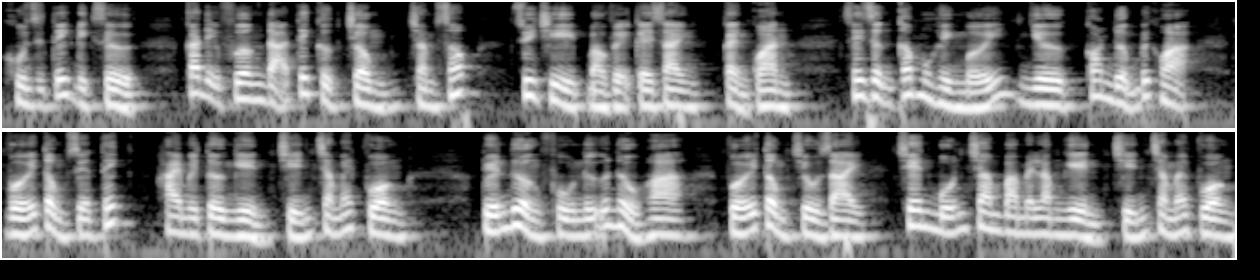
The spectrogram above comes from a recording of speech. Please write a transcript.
khu di tích lịch sử, các địa phương đã tích cực trồng, chăm sóc, duy trì bảo vệ cây xanh, cảnh quan, xây dựng các mô hình mới như con đường bích họa với tổng diện tích 24.900 m2, tuyến đường phụ nữ nở hoa với tổng chiều dài trên 435.900 m2.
